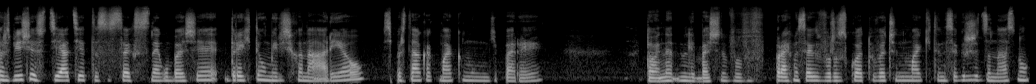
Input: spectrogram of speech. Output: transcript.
разбираш ли, асоциацията с секс с него беше дрехите му миришеха на Ариел. Си представя как майка му ги пере. Той не, нали, беше в, правихме секс в възраст, която вече майките не се грижат за нас, но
